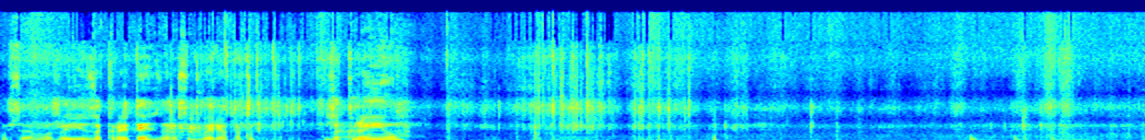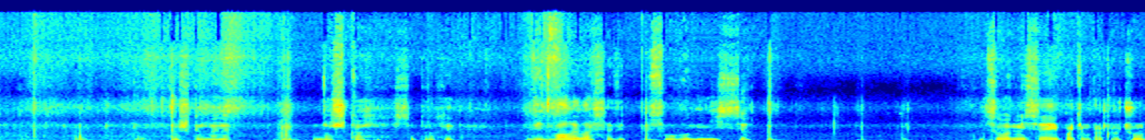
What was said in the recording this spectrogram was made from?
Ось я можу її закрити. Зараз я двері отак от закрию. Трошки в мене дошка все трохи відвалилася від свого місця. Від свого місця я її потім прикручу.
